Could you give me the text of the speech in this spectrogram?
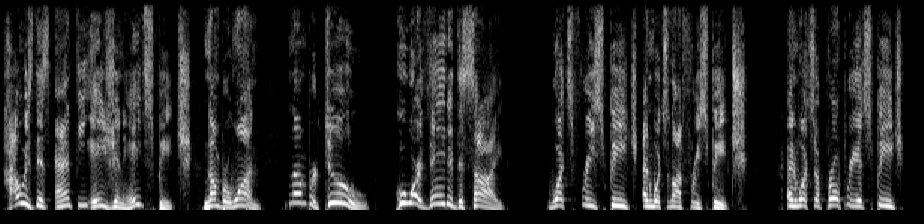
How is this anti Asian hate speech? Number one. Number two, who are they to decide what's free speech and what's not free speech? And what's appropriate speech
